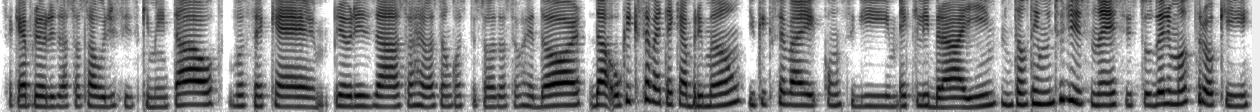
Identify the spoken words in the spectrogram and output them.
Você quer priorizar sua saúde física e mental? Você quer priorizar sua relação com as pessoas ao seu redor? O que, que você vai ter que abrir mão e o que, que você vai conseguir equilibrar aí? Então tem muito disso, né? Esse estudo ele mostrou que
